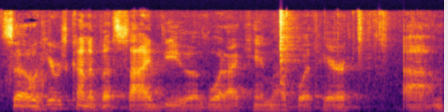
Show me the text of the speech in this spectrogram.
So here's kind of a side view of what I came up with here. Um,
